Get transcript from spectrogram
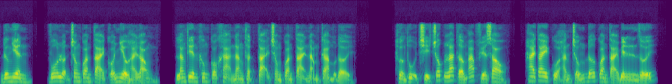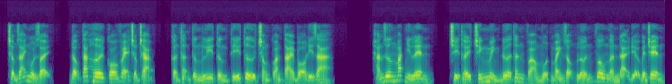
Đương nhiên, vô luận trong quan tài có nhiều hài lòng, lăng thiên không có khả năng thật tại trong quan tài nằm cả một đời hưởng thụ chỉ chốc lát ấm áp phía sau, hai tay của hắn chống đỡ quan tài bên dưới, chậm rãi ngồi dậy, động tác hơi có vẻ chậm chạp, cẩn thận từng ly từng tí từ trong quan tài bỏ đi ra. Hắn dương mắt nhìn lên, chỉ thấy chính mình đưa thân vào một mảnh rộng lớn vô ngần đại địa bên trên.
